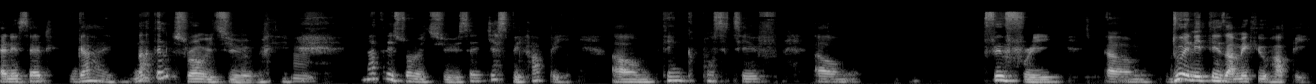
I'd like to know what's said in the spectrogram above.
And he said, Guy, nothing is wrong with you. Mm. Nothing is wrong with you. He said, just be happy. Um, think positive. Um, feel free. Um, do anything that make you happy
